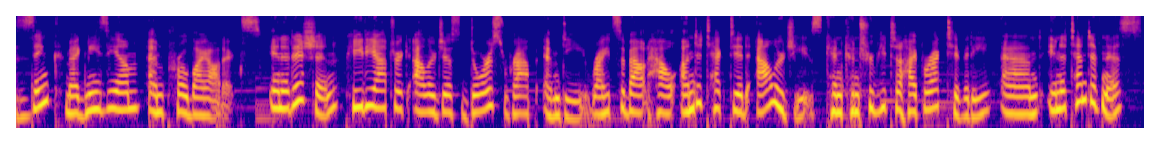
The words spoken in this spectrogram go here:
zinc, magnesium, and probiotics. In addition, pediatric allergist Doris Rapp, MD, writes about how undetected allergies can contribute to hyperactivity and inattentiveness.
